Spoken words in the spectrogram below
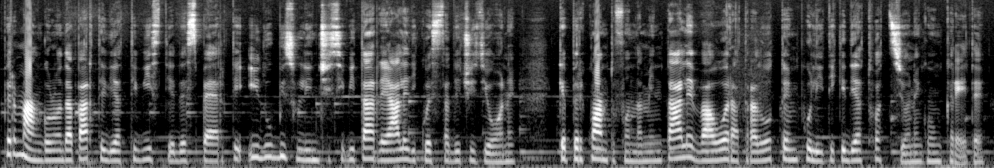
permangono da parte di attivisti ed esperti i dubbi sull'incisività reale di questa decisione, che per quanto fondamentale va ora tradotta in politiche di attuazione concrete.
